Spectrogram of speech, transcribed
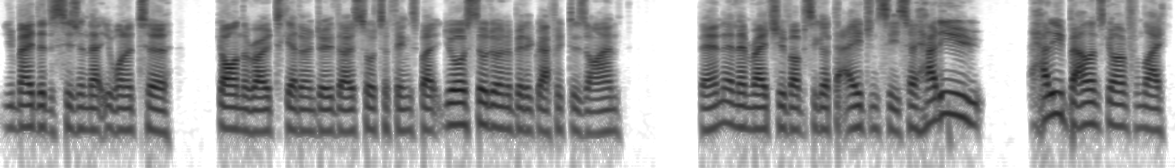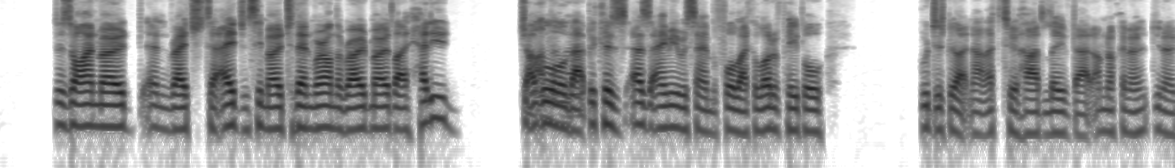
you made the decision that you wanted to go on the road together and do those sorts of things, but you're still doing a bit of graphic design, Ben, and then Rach, you've obviously got the agency. So, how do you how do you balance going from like design mode and Rach to agency mode to then we're on the road mode? Like, how do you juggle the all that? Because as Amy was saying before, like a lot of people would just be like, no, that's too hard. Leave that. I'm not going to, you know,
